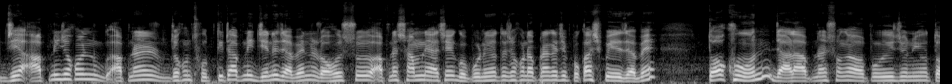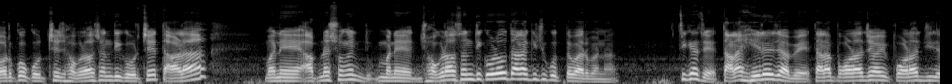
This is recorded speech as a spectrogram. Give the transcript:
যে আপনি যখন আপনার যখন সত্যিটা আপনি জেনে যাবেন, রহস্য আপনার সামনে আছে, গোপনীয়তা যখন আপনার কাছে প্রকাশ পেয়ে যাবে, তখন যারা আপনার সঙ্গে অপ্রয়োজনীয় তর্ক করছে, ঝগড়া অশান্তি করছে, তারা মানে আপনার সঙ্গে মানে ঝগড়া অশান্তি করেও তারা কিছু করতে পারবে না। ঠিক আছে? তারা হেরে যাবে, তারা পরাজয় পরাজয়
